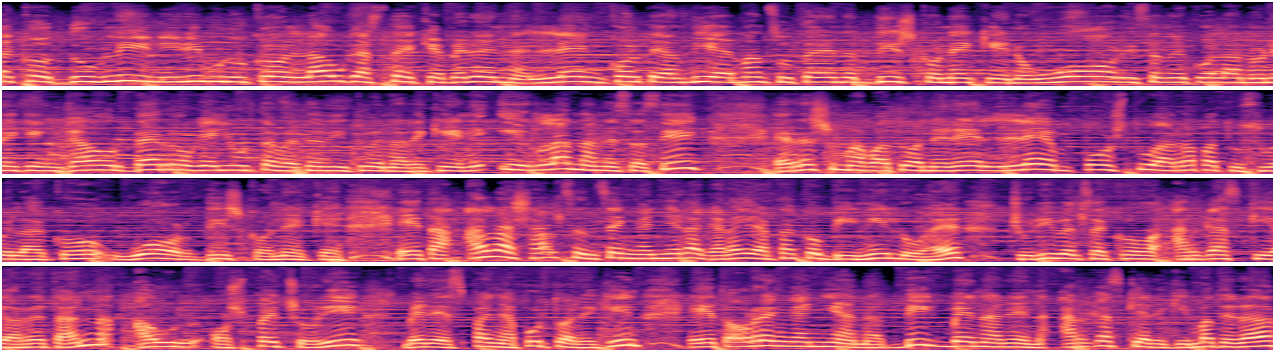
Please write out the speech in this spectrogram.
Irlandako Dublin hiriburuko lau gaztek beren lehen kolpe handia eman zuten diskonekin War izeneko lan honekin gaur berrogei urte bete dituenarekin Irlandan ez ezik, erresuma batuan ere lehen postu harrapatu zuelako War diskoneke. Eta ala saltzen zen gainera garai hartako vinilua, eh? Txuribeltzeko argazki horretan, aur ospetsu hori, bere Espainia purtuarekin, eta horren gainean Big Benaren argazkiarekin batera,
